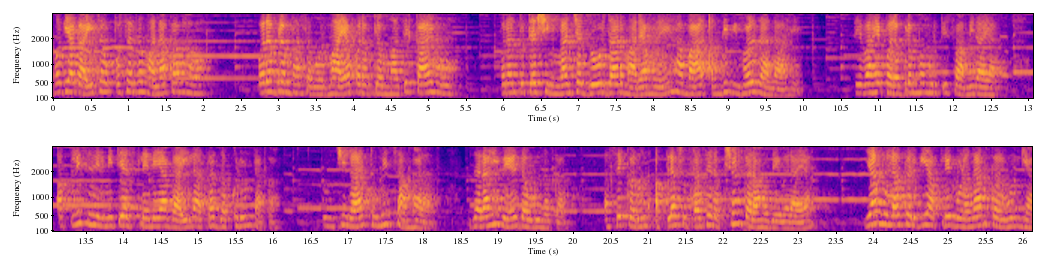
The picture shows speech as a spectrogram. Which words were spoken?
मग या गायीचा उपसर्ग मला का व्हावा? परब्रह्मासमोर माया परब्रह्माचे काय हो? परंतु त्या शिंगांच्या जोरदार माऱ्यामुळे हा बाळ अगदी विव्हळ झाला आहे. तेव्हा हे परब्रह्ममूर्ती स्वामीराया आपलीच निर्मिती असलेल्या या गायीला आता जखडून टाका. तुमची गाय तुम्हीच सांभाळा. जराही वेळ दवडू नका. असे करून आपल्या सुताचे रक्षण करा हो देवराया. या मुलाकरवी आपले गुणगान करवून घ्या.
